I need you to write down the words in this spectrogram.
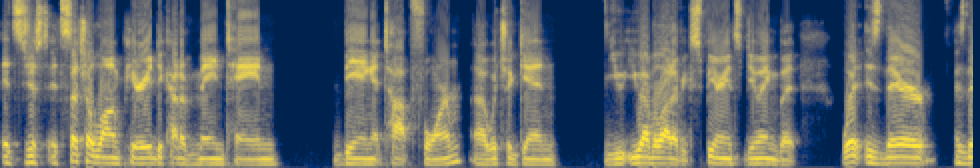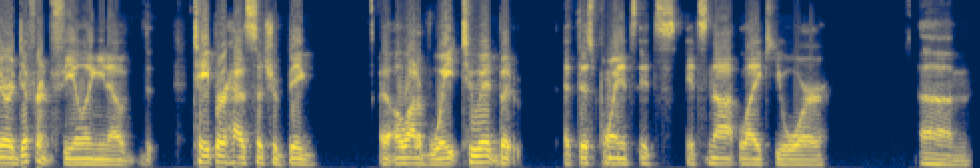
it's just it's such a long period to kind of maintain being at top form, uh, which again, you you have a lot of experience doing. But what is there is there a different feeling? You know, taper has such a big, a, a lot of weight to it, but at this point, it's it's it's not like you're, um,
